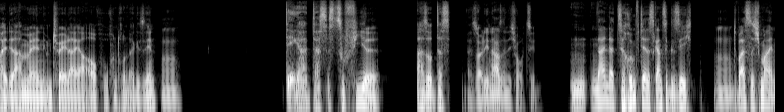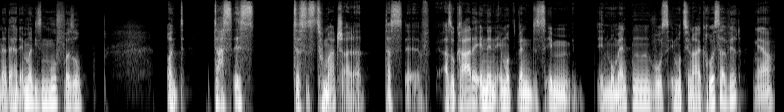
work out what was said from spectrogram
Weil da haben wir in dem Trailer ja auch hoch und runter gesehen. Mhm. Digga, das ist zu viel. Also das, Er soll die Nase nicht hochziehen. nein, da zerrümpft er das ganze Gesicht. Mhm. Du weißt, was ich meine, ne? Der hat immer diesen Move, wo so. Und das ist, das ist too much, Alter. das, äh, also gerade in den, Emo wenn es eben in Momenten, wo es emotional größer wird, Ja.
